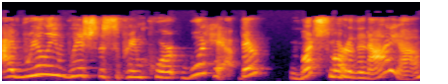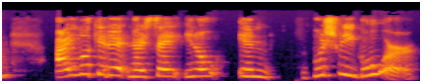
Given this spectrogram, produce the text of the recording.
I really wish the Supreme Court would have. They're much smarter than I am. I look at it and I say, you know, in Bush v. Gore,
